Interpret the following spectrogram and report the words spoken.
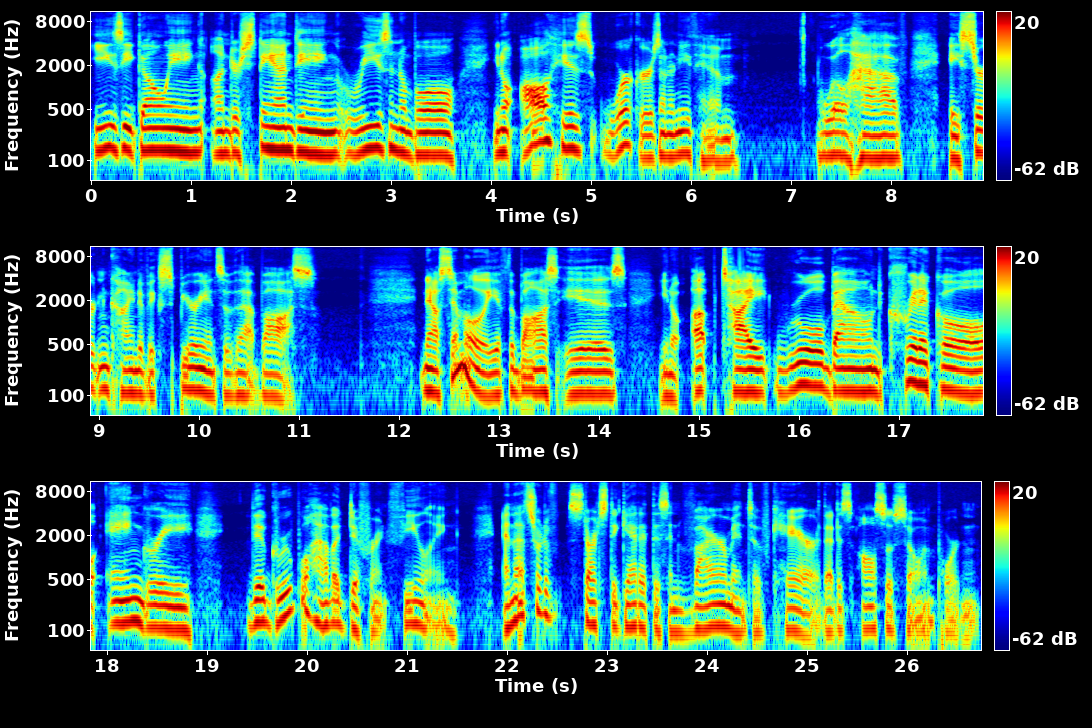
easygoing, understanding, reasonable, you know, all his workers underneath him will have a certain kind of experience of that boss. Now, similarly, if the boss is, you know, uptight, rule bound, critical, angry, the group will have a different feeling. And that sort of starts to get at this environment of care that is also so important.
